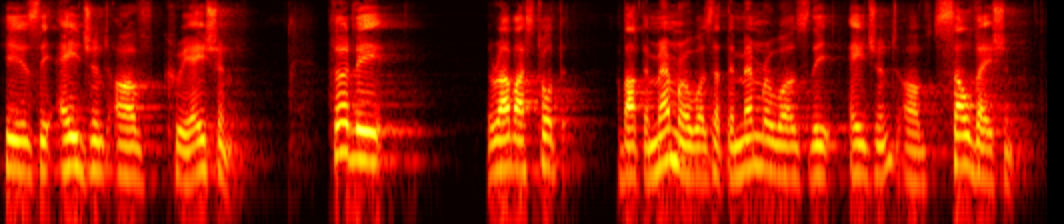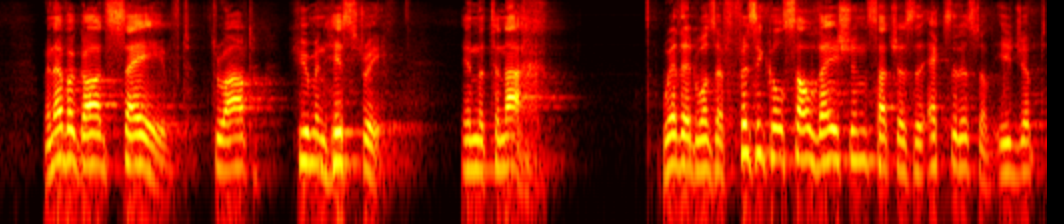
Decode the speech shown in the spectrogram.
He is the agent of creation. Thirdly, the rabbis taught about the Memra was that the Memra was the agent of salvation. Whenever God saved throughout human history in the Tanakh, whether it was a physical salvation, such as the exodus of Egypt,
